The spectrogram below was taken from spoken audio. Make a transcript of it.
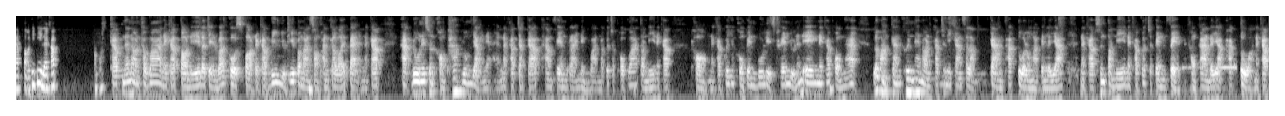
ครับ ต่อที่พี่เลยครับ ครับแน่นอนครับว่านะครับตอนนี้เราจะเห็นว่า Gold Spot นะครับวิ่งอยู่ที่ประมาณ 2,908 นะครับหากดูในส่วนของภาพรวมใหญ่เนี่ยนะครับจากกราฟ time frame ราย 1 วัน เราก็จะพบว่าตอนนี้นะครับทองนะครับก็ยังคงเป็น bullish trend อยู่นั่นเองนะครับผมนะระหว่างการขึ้นแน่นอนครับจะมีการสลับ การพักตัวลงมาเป็นระยะนะครับ ซึ่งตอนนี้นะครับก็จะเป็นเฟสของการระยะพักตัวนะครับ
